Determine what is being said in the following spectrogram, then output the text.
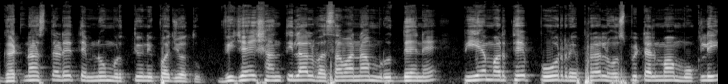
ઘટના સ્થળે તેમનું મૃત્યુ નીપજ્યું હતું. વિજય શાંતિલાલ વસાવાના મૃતદેહને પીએમ અર્થે પોર રેફરલ હોસ્પિટલમાં મોકલી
